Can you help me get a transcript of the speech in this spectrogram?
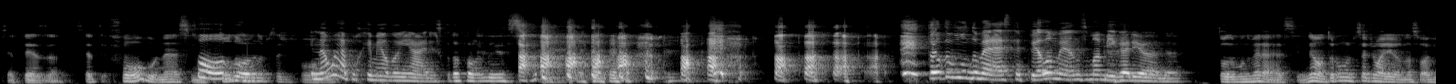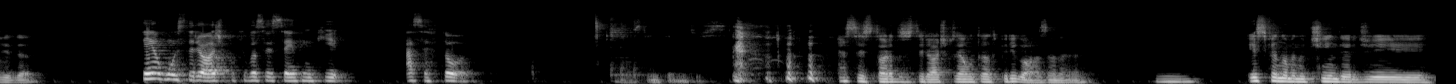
Certeza. Certe- Fogo, né, assim, Fogo. todo mundo precisa de fogo. E não é porque minha lua em Ares que eu tô falando isso. Todo mundo merece ter pelo menos uma amiga ariana. todo mundo merece. Não, todo mundo precisa de um ariano na sua vida. Tem algum estereótipo que vocês sentem que acertou? Nossa, tem tantos. Essa história dos estereótipos é um tanto perigosa, né? Esse fenômeno Tinder de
